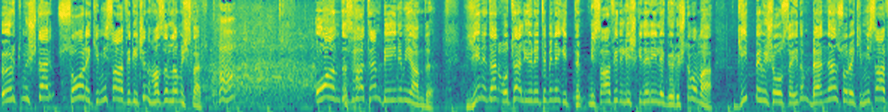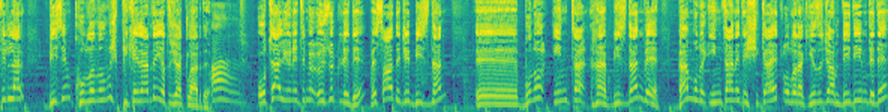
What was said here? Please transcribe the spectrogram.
örtmüşler. Sonraki misafir için hazırlamışlar. O anda zaten beynim yandı. Yeniden otel yönetimine gittim. Misafir ilişkileriyle görüştüm ama gitmemiş olsaydım benden sonraki misafirler bizim kullanılmış pikelerde yatacaklardı. Aa. Otel yönetimi özür diledi ve sadece bizden eee, bunu inter ha, bizden ve ben bunu internete şikayet olarak yazacağım dediğimde de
